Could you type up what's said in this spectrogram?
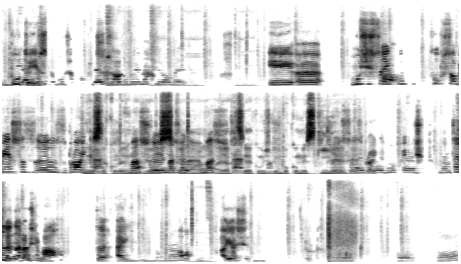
Buty ja już jeszcze muszę Ja kupić. już się dobuduję na środek. I e, musisz sobie A- kup, kup sobie jeszcze z, e, zbrojkę, jest ta kolejna Masz, y, na wioska, ziele- masz a ja chcę ten, jakąś masz- głęboką jaskinię. żeby sobie Czekaj, zbrojkę bo muszę, mam Tyle na razie mam. Te, ej, Dobra. No, a ja się- To, to, to.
